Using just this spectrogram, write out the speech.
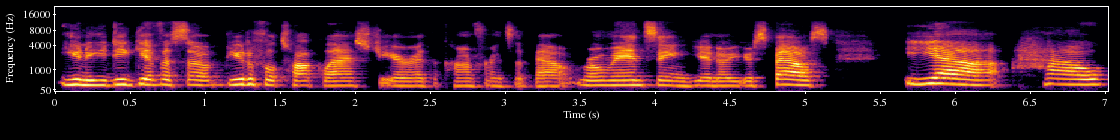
you know, you did give us a beautiful talk last year at the conference about romancing, you know, your spouse yeah how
